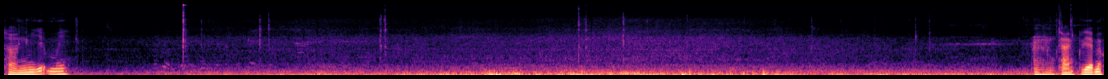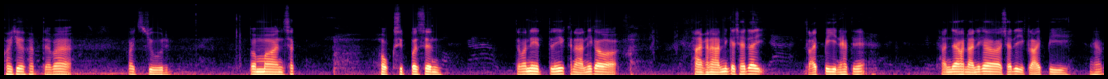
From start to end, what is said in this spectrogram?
ฐานมีเยอะไหมฐานเกลียร์ไม่ค่อยเยอะครับ แต่ว่าก็อยู่ประมาณสักหกสิบเปอร์เซ็นแต่ว่านี่ตัวนี้ขนาดนี้ก็ฐานขนาดนี้ก็ใช้ได้หลายปีนะครับตัวนี้ฐานยาวขนาดนี้ก็ใช้ได้อีกหลายปีนะครับ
